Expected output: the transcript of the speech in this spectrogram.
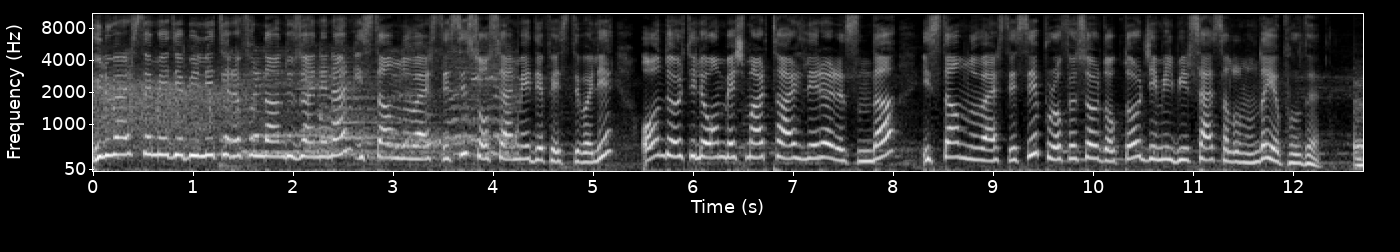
Üniversite Medya Birliği tarafından düzenlenen İstanbul Üniversitesi Sosyal Medya Festivali 14 ile 15 Mart tarihleri arasında İstanbul Üniversitesi Profesör Doktor Cemil Birsel Salonu'nda yapıldı. Bu e,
